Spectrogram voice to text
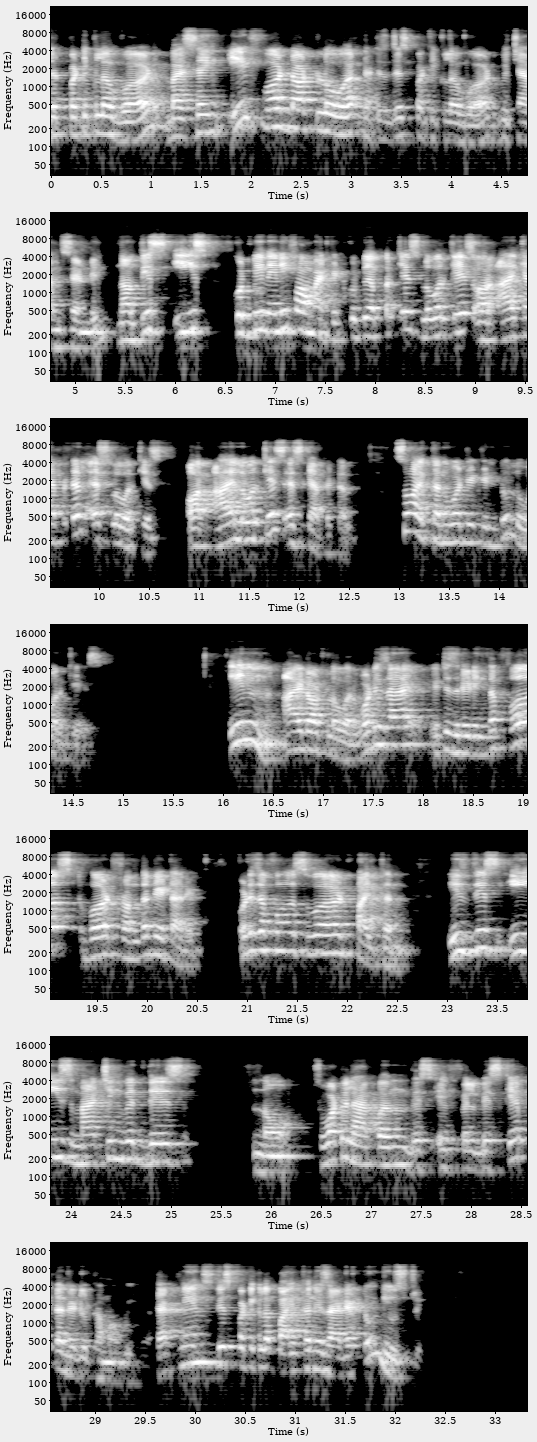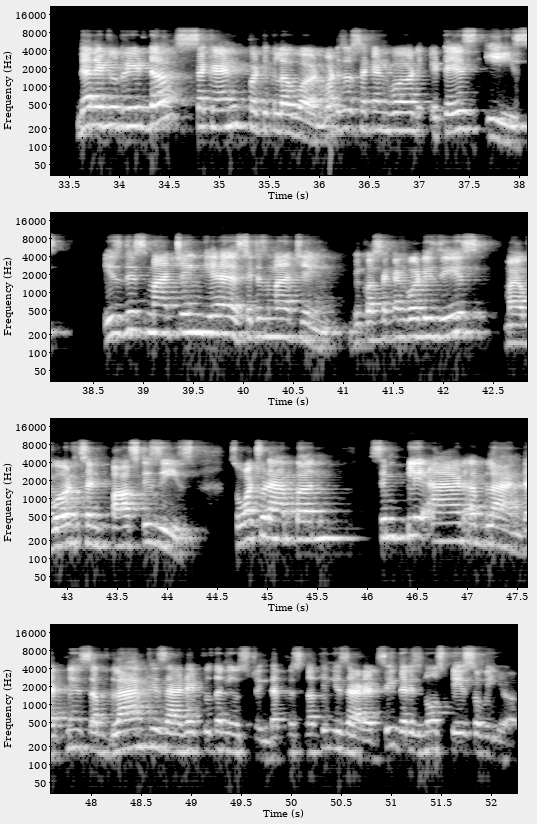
that particular word by saying if word dot lower that is this particular word which i'm sending. Now this is could be in any format. It could be uppercase lowercase or i capital s lowercase or i lowercase s capital. So i convert it into lowercase. In i dot lower what is i? It is reading the first word from the data read what is the first word? Python. Is this is matching with this? No. So what will happen? This if will be skipped and it will come over here that means this particular Python is added to new string. Then it will read the second particular word. What is the second word? It is is. Is this matching? Yes, it is matching because second word is is. My words and past is is. So what should happen? Simply add a blank. That means a blank is added to the new string. That means nothing is added. See, there is no space over here.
